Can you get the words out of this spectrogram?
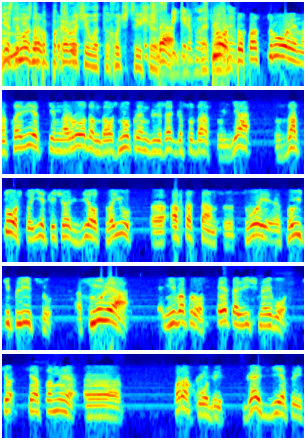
Если Мне можно кажется, покороче, что... вот хочется еще... Да, спикеров дать все, что построено советским народом, должно принадлежать государству. Я за то, что если человек сделал свою э, автостанцию, свой, э, свою теплицу с нуля, не вопрос, это лично его. Все, все остальные э, пароходы, газеты,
